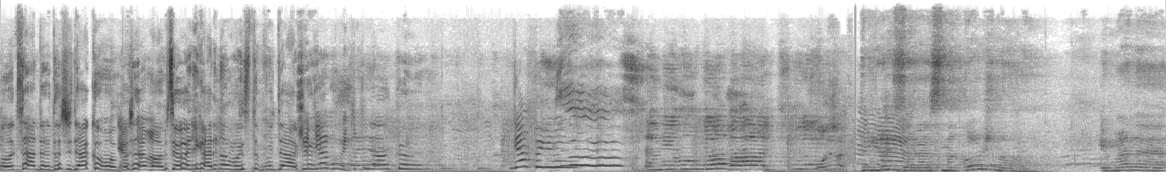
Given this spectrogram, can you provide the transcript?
Олександр, дуже дякуємо. Бажаю вам сьогодні гарного виступу. Дякую. Дякую. Дякую. Дивлюсь зараз на кожного, і в мене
